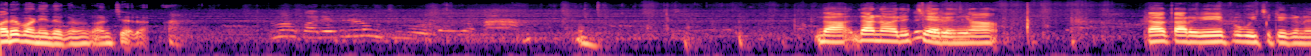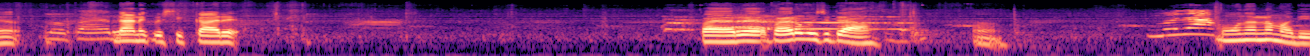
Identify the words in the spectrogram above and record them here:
ഓരോ പണി ഇതൊക്കെ കാണിച്ചു തരാം. ഇതാണ് ഓരോ ചെരങ്ങ. ഇതാ കറിവേപ്പ് കുഴിച്ചിട്ടിരിക്കണ്. ഇതാണ് കൃഷിക്കാര്. പയറ് പയറ് കുഴിച്ചിട്ടാ? ആ. മൂന്നെണ്ണം. മതി.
